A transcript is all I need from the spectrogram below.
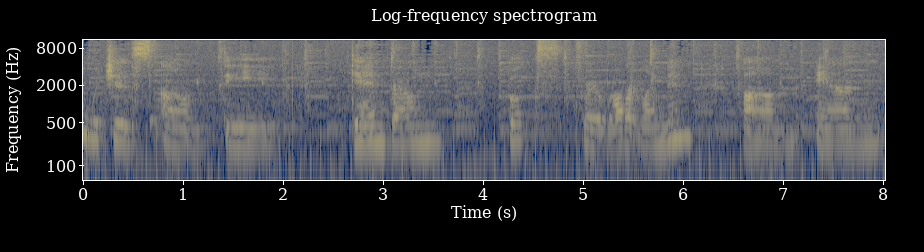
which is um, the Dan Brown books for Robert Langdon um, and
